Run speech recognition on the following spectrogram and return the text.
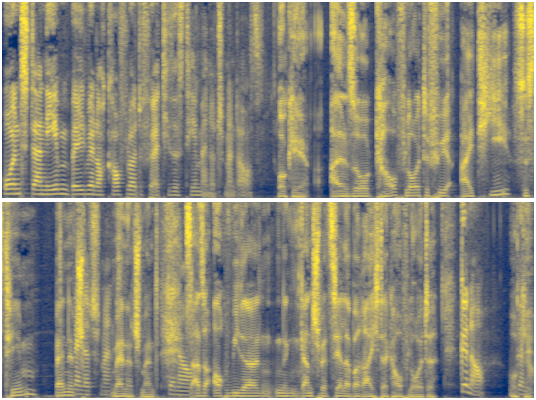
Und daneben bilden wir noch Kaufleute für IT-Systemmanagement aus. Okay, also Kaufleute für IT-System Management. Management. Genau. Ist also auch wieder ein ganz spezieller Bereich der Kaufleute. Genau. Okay. Genau.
